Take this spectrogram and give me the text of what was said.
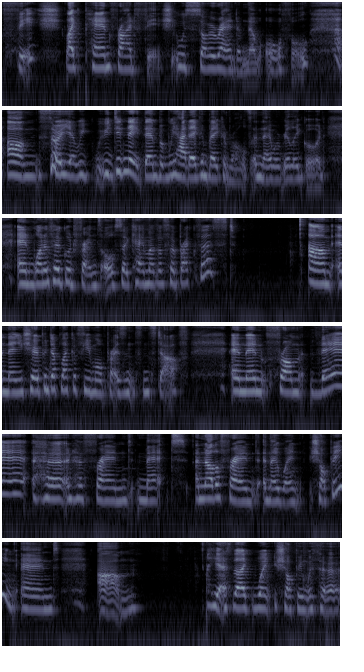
fish, like pan fried fish. It was so random, they were awful. Um, so yeah, we, we didn't eat them, but we had egg and bacon rolls and they were really good. And one of her good friends also came over for breakfast. Um, and then she opened up like a few more presents and stuff. And then from there, her and her friend met another friend and they went shopping. And um, yeah, so they like went shopping with her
